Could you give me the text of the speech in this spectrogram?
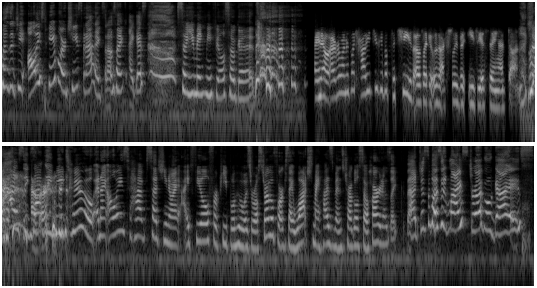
was a cheese. All these people are cheese fanatics. And I was like, I guess so you make me feel so good. I know. Everyone is like, How did you give up the cheese? I was like, It was actually the easiest thing I've done. Yes, exactly. me too. And I always have such, you know, I, I feel for people who it was a real struggle for because I watched my husband struggle so hard. I was like, That just wasn't my struggle, guys.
